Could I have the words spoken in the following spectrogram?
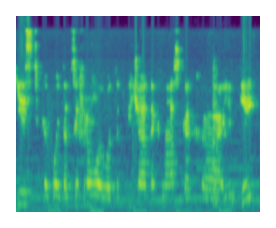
есть какой-то цифровой вот отпечаток нас как э, людей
